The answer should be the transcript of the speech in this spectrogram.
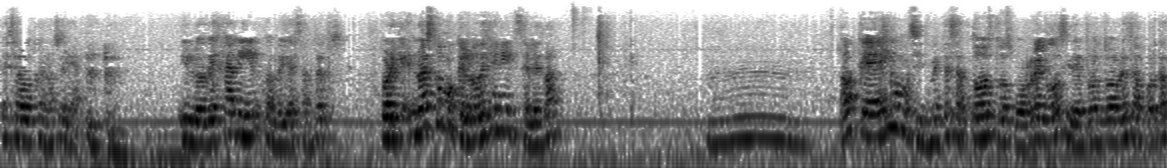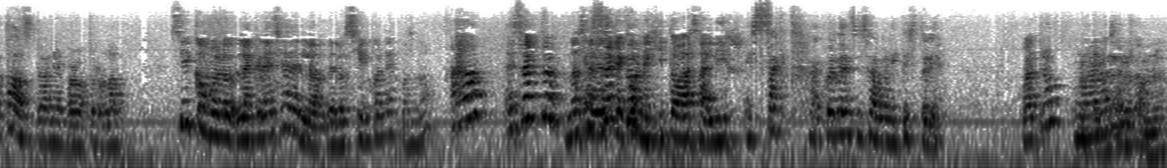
es algo que no sería. Y lo dejan ir cuando ya están pedos. Porque no es como que lo dejen ir, se les va. Mm, ok. Es como si metes a todos los borregos y de pronto abres la puerta, todos te van a ir para otro lado. Sí, como lo- la creencia de, lo- de los 100 conejos, ¿no? Ajá, exacto. No sabes qué exacto. conejito va a salir. Exacto, acuérdense esa bonita historia. ¿Cuatro? No, no no se los lo conejos.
